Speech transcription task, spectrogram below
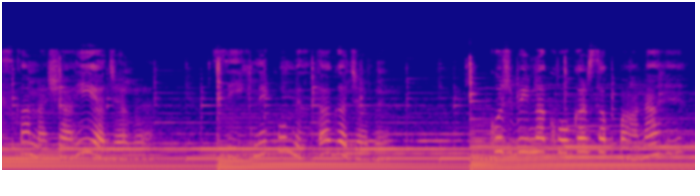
इसका नशा ही अजब है। सीखने को मिलता गजब है। कुछ भी न खोकर सब पाना है।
